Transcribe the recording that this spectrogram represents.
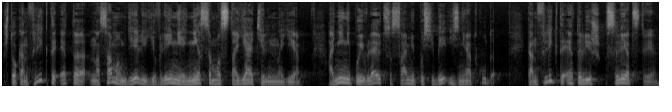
что конфликты – это на самом деле явление не самостоятельное. Они не появляются сами по себе из ниоткуда. Конфликты – это лишь следствие.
